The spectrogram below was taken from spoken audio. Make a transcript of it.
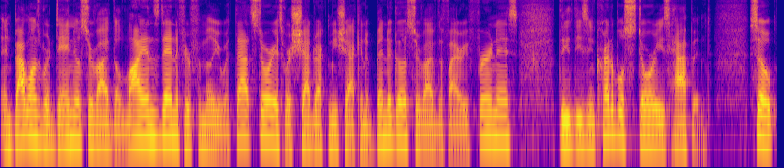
And Babylon's where Daniel survived the lion's den, if you're familiar with that story. It's where Shadrach, Meshach, and Abednego survived the fiery furnace. The, these incredible stories happened. So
